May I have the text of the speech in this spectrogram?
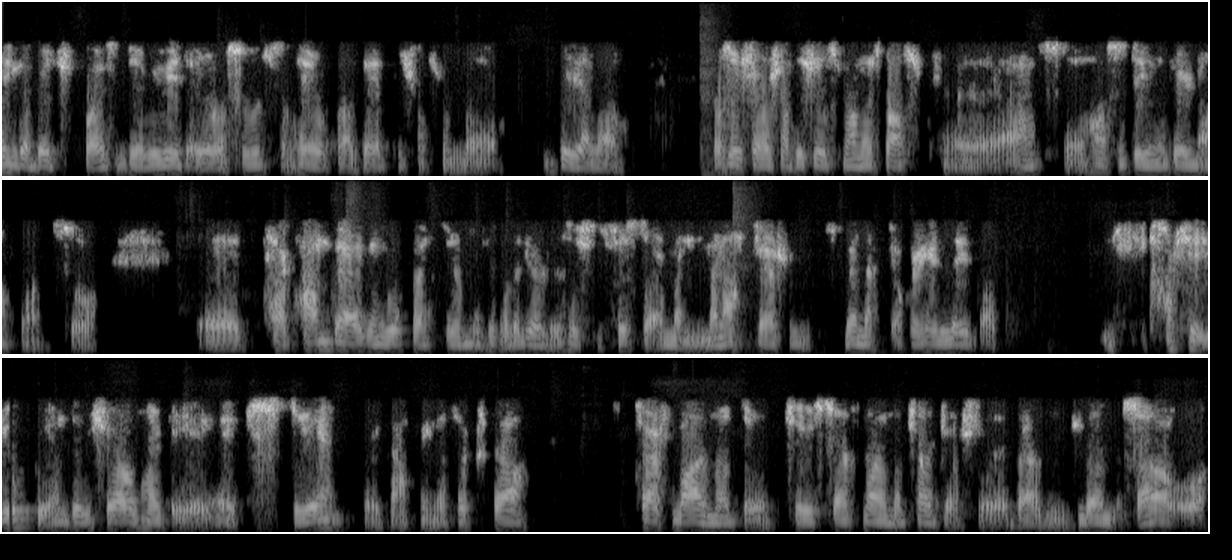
tänka bitch på som det vi vidare ju så så här på det är så som början där. Och så kör jag Shadow Shields man är fast hans hans stil för något så eh ta comebacken upp efter med det där det så första men men att jag som men att jag för hela det kanske ju på en division här det är extremt för kaffing och så ska Surf Marmot till Surf Marmot Chargers där den så och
